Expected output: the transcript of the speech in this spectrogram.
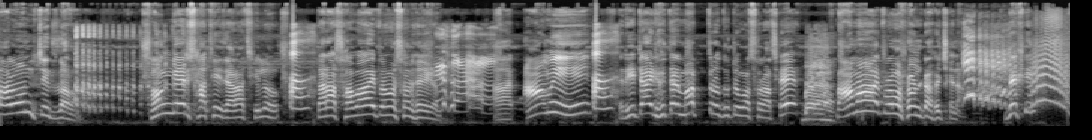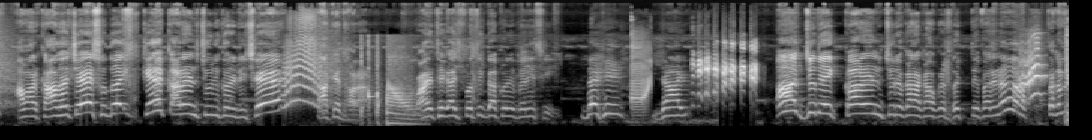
দারুণ চিন্তাভাবনা সঙ্গের সাথে যারা ছিল, তারা সবাই প্রমোশন হয়ে গেল। আর আমি রিটায়ার্ড হইতে মাত্র দুটো বছর আছে, আমার প্রমোশনটা হচ্ছে না। দেখি, আমার কাজ হচ্ছে শুধু কে কারেন্ট চুরি করে নিছে, তাকে ধরা বাড়ি থেকে আজ প্রতিজ্ঞা করে বেরিয়েছি। দেখি, যাই। আজ যদি এই কারেন্ট চুরি করা কাউকে ধরতে পারে না তখন আমি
